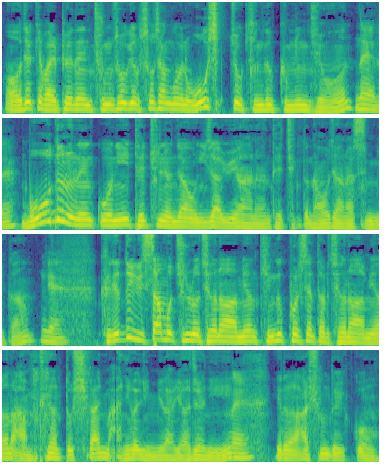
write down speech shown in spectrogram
어저께 발표된 중소기업 소상공인 50조 긴급 금융 지원. 네네. 모든 은행권이 대출 연장 이자 유예하는 대책도 나오지 않았습니까? 네. 그래도 1357로 전화하면 긴급 콜센터로 전화하면 아무튼 또 시간이 많이 걸립니다. 여전히. 네. 이런 아쉬움도 있고.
